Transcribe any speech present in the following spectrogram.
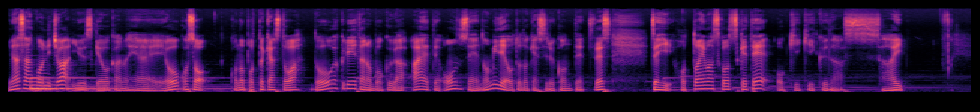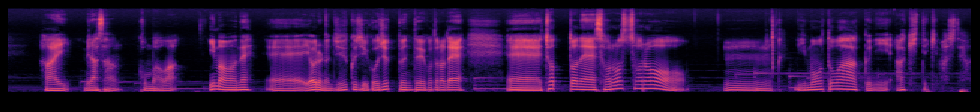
皆さんこんにちは。ゆうすけおかの部屋へようこそ。このポッドキャストは動画クリエイターの僕があえて音声のみでお届けするコンテンツです。ぜひ、ホットアイマスクをつけてお聞きください。はい。皆さん、こんばんは。今はね、えー、夜の19時50分ということで、えー、ちょっとね、そろそろ、うん、リモートワークに飽きてきましたよ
